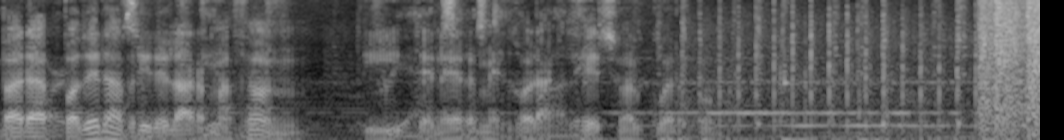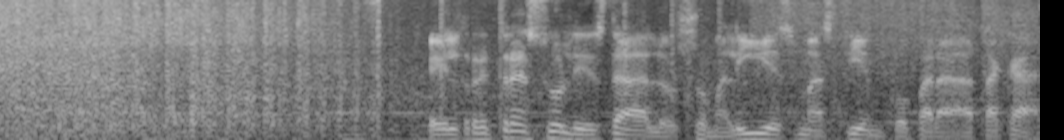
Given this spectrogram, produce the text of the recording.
para poder abrir el armazón y tener mejor acceso al cuerpo. El retraso les da a los somalíes más tiempo para atacar.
